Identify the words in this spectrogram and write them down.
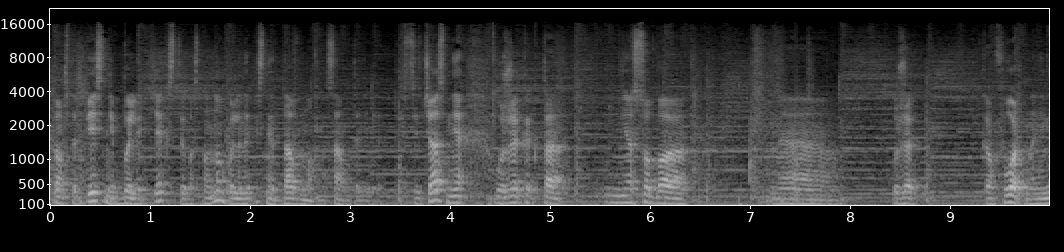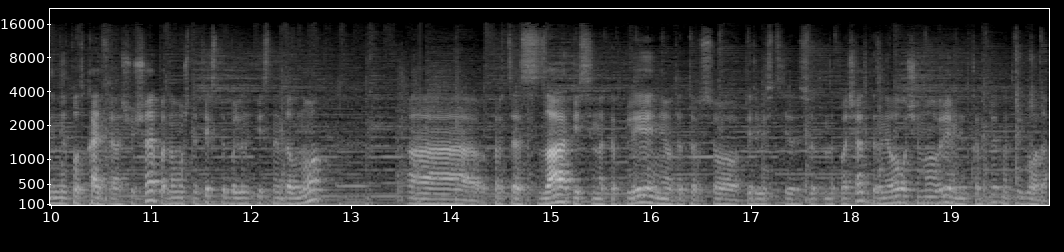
Потому что песни были, тексты в основном были написаны давно, на самом-то деле. Сейчас мне уже как-то не особо э, уже комфортно, не, не тот кайф я ощущаю, потому что тексты были написаны давно, процесс записи, накопления, вот это все, перевести все это на площадку, заняло очень много времени, конкретно три года.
